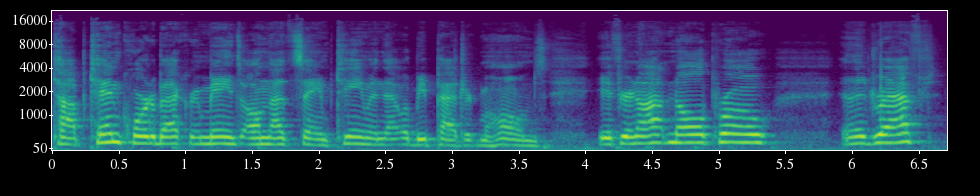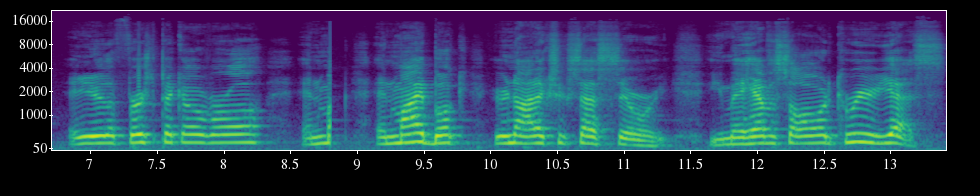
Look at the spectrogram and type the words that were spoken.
top 10 quarterback remains on that same team, and that would be Patrick Mahomes. If you're not an all pro in the draft and you're the first pick overall, and in my book, you're not a success story. You may have a solid career, yes,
